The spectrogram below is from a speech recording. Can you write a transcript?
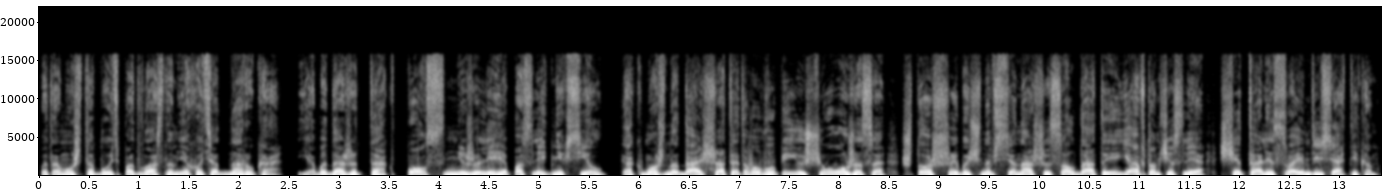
Потому что, будь подвластна мне хоть одна рука, я бы даже так полз, не жалея последних сил, как можно дальше от этого вопиющего ужаса, что ошибочно все наши солдаты, и я в том числе, считали своим десятником.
